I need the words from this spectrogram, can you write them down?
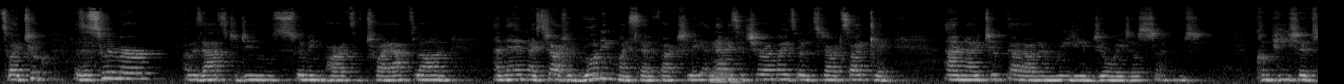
So I took, as a swimmer, I was asked to do swimming parts of triathlon, and then I started running myself actually, and then I Mm. said, sure, I might as well start cycling. And I took that on and really enjoyed it and competed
